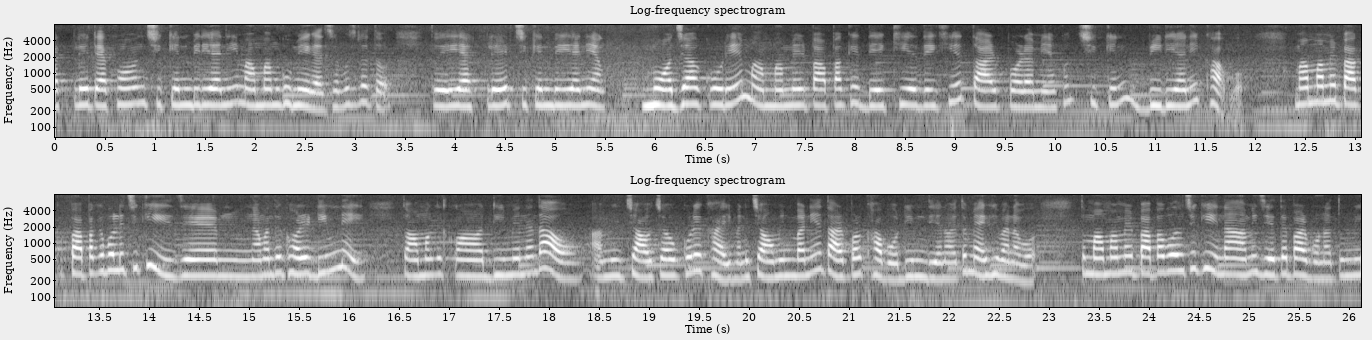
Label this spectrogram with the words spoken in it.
এক প্লেট এখন চিকেন বিরিয়ানি মাম্মাম ঘুমিয়ে গেছে, বুঝলে তো? তো এই এক প্লেট চিকেন বিরিয়ানি মজা করে মাম্মামের পাপাকে দেখিয়ে দেখিয়ে তারপর আমি এখন চিকেন বিরিয়ানি খাব। মাম্মামের পাপাকে বলেছি কি যে আমাদের ঘরে ডিম নেই, তো আমাকে ডিম এনে দাও, আমি চাও চাও করে খাই মানে চাউমিন বানিয়ে তারপর খাব, ডিম দিয়ে, নয়তো ম্যাগি বানাবো। তো মামামের বাবা বলছে কি, না, আমি যেতে পারব না। তুমি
